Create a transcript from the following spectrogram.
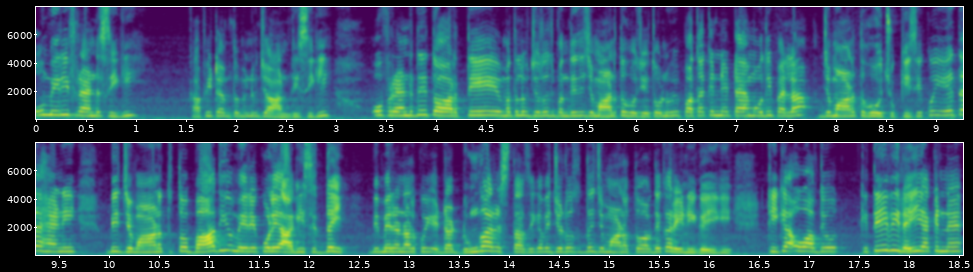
ਉਹ ਮੇਰੀ ਫਰੈਂਡ ਸੀਗੀ ਕਾਫੀ ਟਾਈਮ ਤੋਂ ਮੈਨੂੰ ਜਾਣਦੀ ਸੀਗੀ। ਉਹ ਫਰੈਂਡ ਦੇ ਤੌਰ ਤੇ ਮਤਲਬ ਜਦੋਂ ਬੰਦੇ ਦੀ ਜ਼ਮਾਨਤ ਹੋ ਜੇ ਤੁਹਾਨੂੰ ਵੀ ਪਤਾ ਕਿੰਨੇ ਟਾਈਮ ਉਹਦੀ ਪਹਿਲਾਂ ਜ਼ਮਾਨਤ ਹੋ ਚੁੱਕੀ ਸੀ। ਕੋਈ ਇਹ ਤਾਂ ਹੈ ਨਹੀਂ ਵੀ ਜ਼ਮਾਨਤ ਤੋਂ ਬਾਅਦ ਹੀ ਉਹ ਮੇਰੇ ਕੋਲੇ ਆ ਗਈ ਸਿੱਧਾ ਹੀ, ਵੀ ਮੇਰੇ ਨਾਲ ਕੋਈ ਐਡਾ ਡੂੰਘਾ ਰਿਸ਼ਤਾ ਸੀਗਾ ਵੀ ਜਦੋਂ ਸਿੱਧੇ ਜ਼ਮਾਨਤ ਤੋਂ ਆਪਦੇ ਘਰੇ ਨਹੀਂ ਗਈਗੀ। ਠੀਕ ਹੈ, ਉਹ ਆਪਦੇ ਉਹ ਕਿਤੇ ਵੀ ਰਹੀ ਆ ਕਿੰਨੇ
